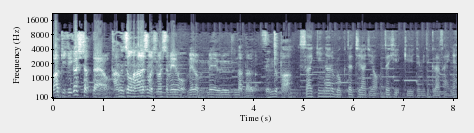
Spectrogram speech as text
バッキー怪我しちゃったよ。花粉の話もしました。目の、目の、目うるうるになったら。全部パー。最近なる僕たちラジオぜひ聞いてみてくださいね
